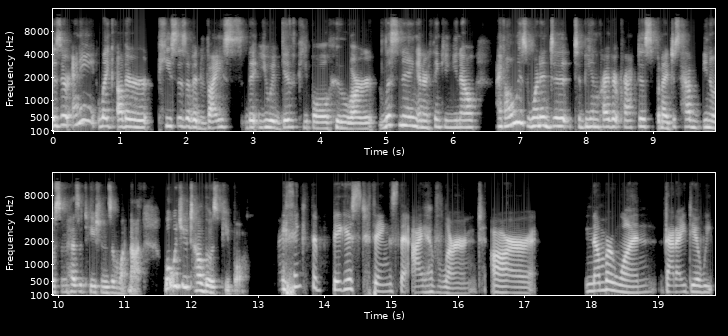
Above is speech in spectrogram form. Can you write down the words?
is there any like other pieces of advice that you would give people who are listening and are thinking you know i've always wanted to to be in private practice but i just have you know some hesitations and whatnot. What would you tell those people? I think the biggest things that i have learned are number one that idea we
